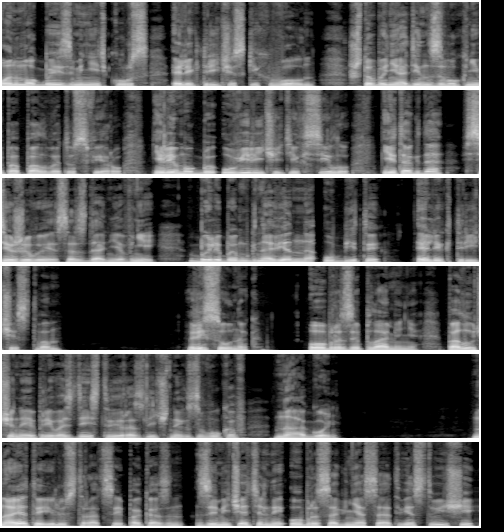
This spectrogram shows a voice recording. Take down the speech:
Он мог бы изменить курс электрических волн, чтобы ни один звук не попал в эту сферу, или мог бы увеличить их силу, и тогда все живые создания в ней были бы мгновенно убиты электричеством. Рисунок. Образы пламени, полученные при воздействии различных звуков на огонь. На этой иллюстрации показан замечательный образ огня, соответствующий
